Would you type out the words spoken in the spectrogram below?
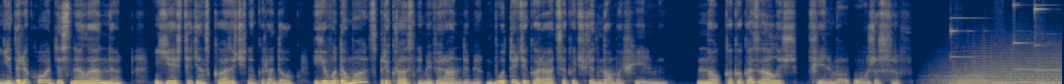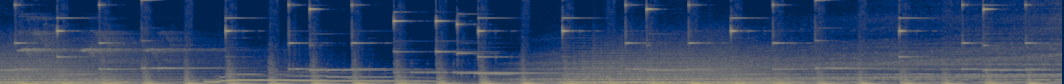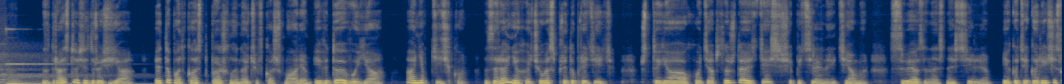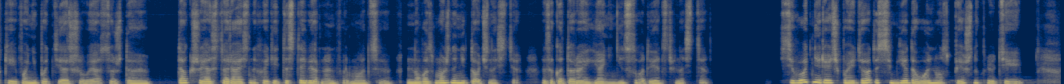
Недалеко от Диснейленда есть один сказочный городок. Его дома с прекрасными верандами, будто декорация к очередному фильму. Но, как оказалось, фильму ужасов. Здравствуйте, друзья! Это подкаст «Прошлой ночи в кошмаре» и веду его я, Аня Птичка. Заранее хочу вас предупредить, что я хоть и обсуждаю здесь щепетильные темы, связанные с насилием, я категорически его не поддерживаю и осуждаю. Также я стараюсь находить достоверную информацию, но, возможно, неточности, за которые я не несу ответственности. Сегодня речь пойдет о семье довольно успешных людей.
